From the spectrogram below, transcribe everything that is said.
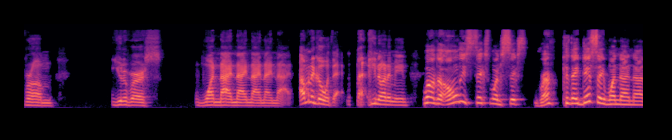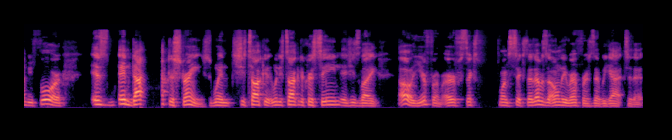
from Universe one nine nine nine nine nine." I'm gonna go with that. You know what I mean? Well, the only six one six ref because they did say one nine nine before is in Doctor Strange when she's talking when he's talking to Christine and she's like, "Oh, you're from Earth six one six. That that was the only reference that we got to that.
